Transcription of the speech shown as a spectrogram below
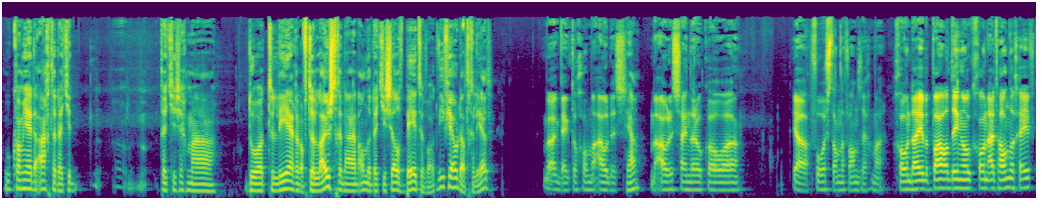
Hoe kwam jij erachter dat je, dat je zeg maar, door te leren of te luisteren naar een ander, dat je zelf beter wordt? Wie heeft jou dat geleerd? Maar ik denk toch wel mijn ouders. Ja? Mijn ouders zijn er ook wel eh, ja, voorstander van, zeg maar. Gewoon dat je bepaalde dingen ook gewoon uit handen geeft,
